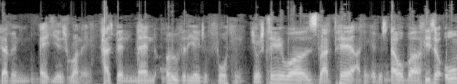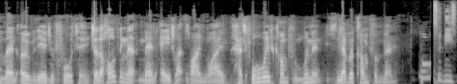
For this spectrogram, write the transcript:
seven, eight years running has been men over the age of 40. George Clooney was, Brad Pitt, I think Idris Elba. These are all men over the age of 40. So the whole thing that men age like fine wine has always come from women. It's never come from men. to these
